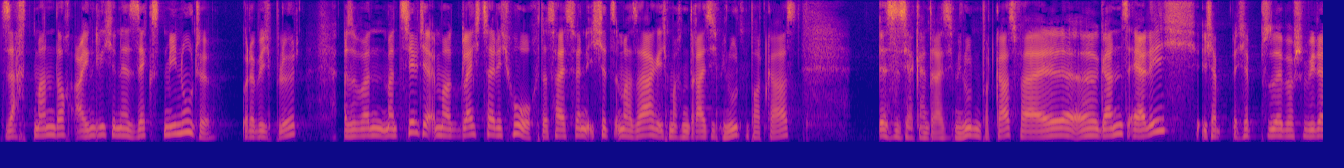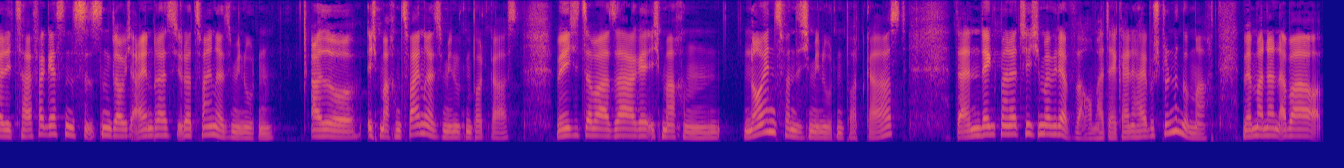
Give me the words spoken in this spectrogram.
sagt man doch eigentlich in der sechsten Minute. Oder bin ich blöd? Also man, man zählt ja immer gleichzeitig hoch. Das heißt, wenn ich jetzt immer sage, ich mache einen 30-Minuten-Podcast, es ist ja kein 30-Minuten-Podcast, weil äh, ganz ehrlich, ich habe ich hab selber schon wieder die Zahl vergessen, es sind, glaube ich, 31 oder 32 Minuten. Also ich mache einen 32-Minuten-Podcast. Wenn ich jetzt aber sage, ich mache einen 29-Minuten-Podcast, dann denkt man natürlich immer wieder, warum hat er keine halbe Stunde gemacht? Wenn man dann aber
